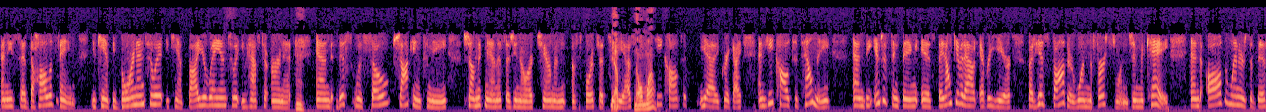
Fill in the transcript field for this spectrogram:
and he said, The Hall of Fame, you can't be born into it, you can't buy your way into it, you have to earn it. And this was so shocking to me. Sean McManus, as you know, our chairman of sports at Yep, CBS, know him well. he called to, yeah, great guy, and he called to tell me and the interesting thing is they don't give it out every year, but his father won the first one, Jim McKay. And all the winners of this,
